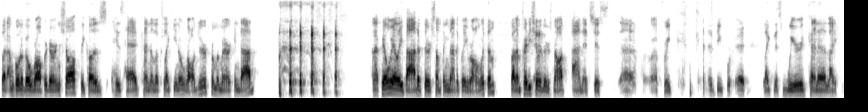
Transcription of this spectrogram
But I'm going to go Robert Earnshaw because his head kind of looks like you know Roger from American Dad. and I feel really bad if there's something medically wrong with him but I'm pretty sure there's not, and it's just uh, a freak kind of deep, uh, like this weird kind of like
